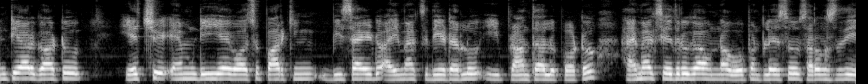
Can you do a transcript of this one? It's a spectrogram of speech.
ఎన్టీఆర్ ఘాటు హెచ్ఎండిఏ కావచ్చు పార్కింగ్ బీ సైడ్ ఐమాక్స్ థియేటర్లు ఈ ప్రాంతాలు పాటు. ఐమాక్స్ ఎదురుగా ఉన్న ఓపెన్ ప్లేసు సరస్వతి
